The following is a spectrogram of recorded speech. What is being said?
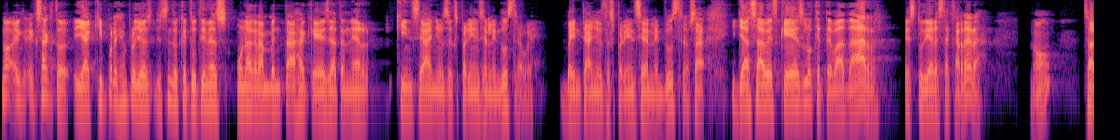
No, e, exacto. Y aquí, por ejemplo, yo, yo siento que tú tienes una gran ventaja que es ya tener 15 años de experiencia en la industria, güey. 20 años de experiencia en la industria. O sea, ya sabes qué es lo que te va a dar estudiar esta carrera, ¿no? O sea,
